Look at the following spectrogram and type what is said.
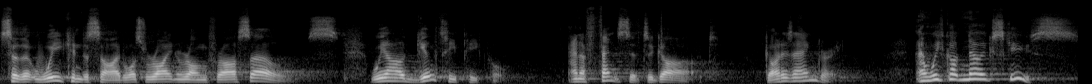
so that we can decide what's right and wrong for ourselves. We are guilty people and offensive to God. God is angry. And we've got no excuse.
